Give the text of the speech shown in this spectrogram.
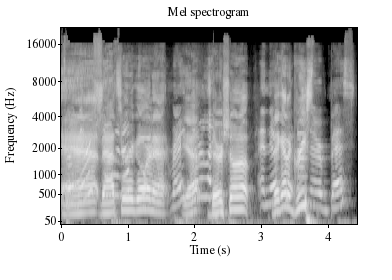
So Eh, they're that's where we're going for it, at. right? Yeah, they're, like, they're showing up. and they're they got putting grease. their best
